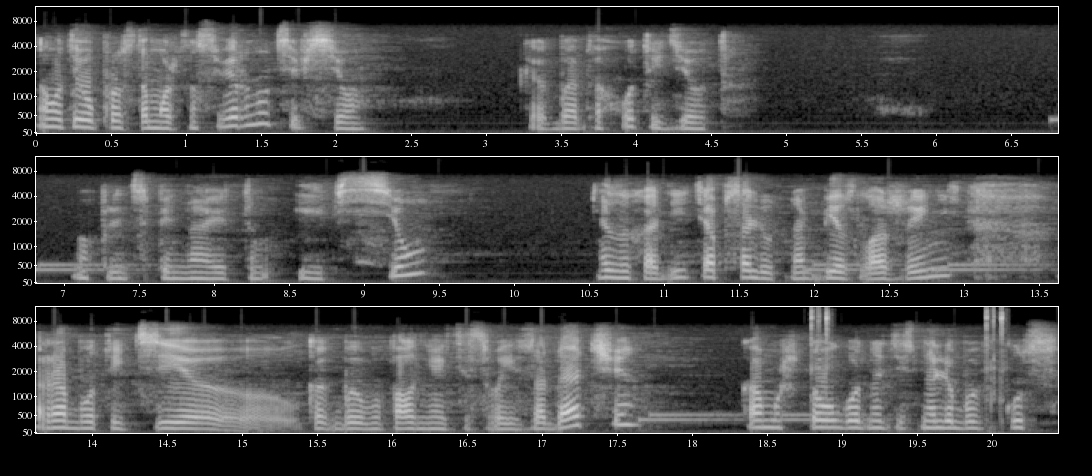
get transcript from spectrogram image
Ну вот его просто можно свернуть и все. Как бы доход идет. Ну, в принципе, на этом и все. Заходите абсолютно без вложений. Работайте, э, как бы выполняйте свои задачи. Кому что угодно здесь на любой вкус.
